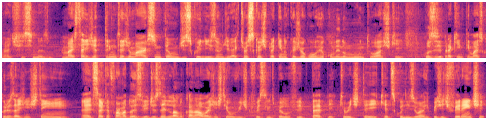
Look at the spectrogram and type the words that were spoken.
É. é. difícil mesmo. Mas tá aí, dia 30 de março, então, Disco Elysium Director's Cut. Pra quem nunca jogou, eu recomendo muito. Eu acho que, inclusive, pra quem tem mais curiosidade, a gente tem, é, de certa forma, dois vídeos dele lá no canal. A gente tem um vídeo que foi escrito pelo Felipe Pepe, que eu editei, que é Disco Elysium RPG diferente.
